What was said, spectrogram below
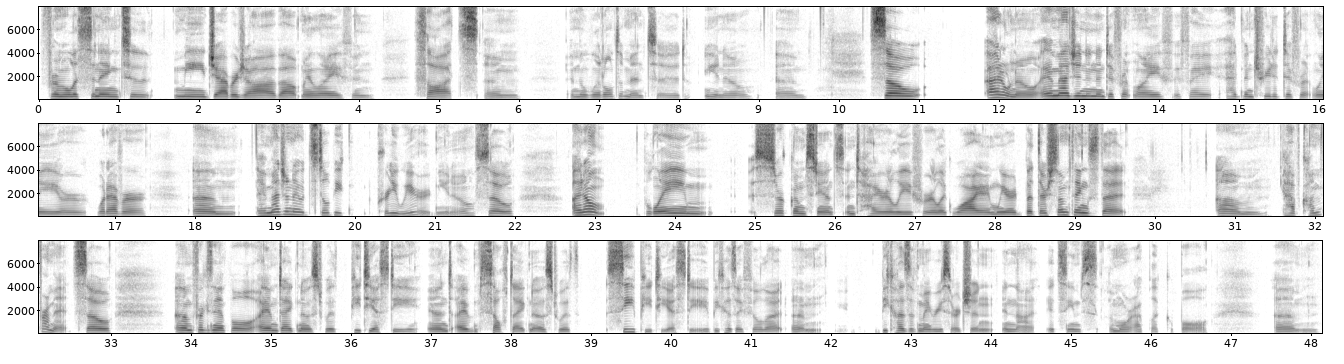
from listening to me jabberjaw about my life and thoughts, um, I'm a little demented, you know. Um, so I don't know. I imagine in a different life, if I had been treated differently or whatever, um, I imagine I would still be pretty weird, you know? So I don't blame circumstance entirely for like why I'm weird, but there's some things that um, have come from it. So, um, for example, I am diagnosed with PTSD and I'm self diagnosed with CPTSD because I feel that um, because of my research in, in that, it seems a more applicable. Um,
